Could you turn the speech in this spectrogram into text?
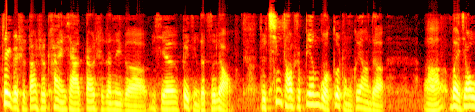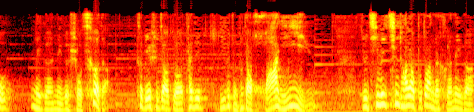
这个是当时看一下当时的那个一些背景的资料，就清朝是编过各种各样的啊外交那个那个手册的，特别是叫做它的一个总称叫华夷异语，就是因为清朝要不断的和那个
